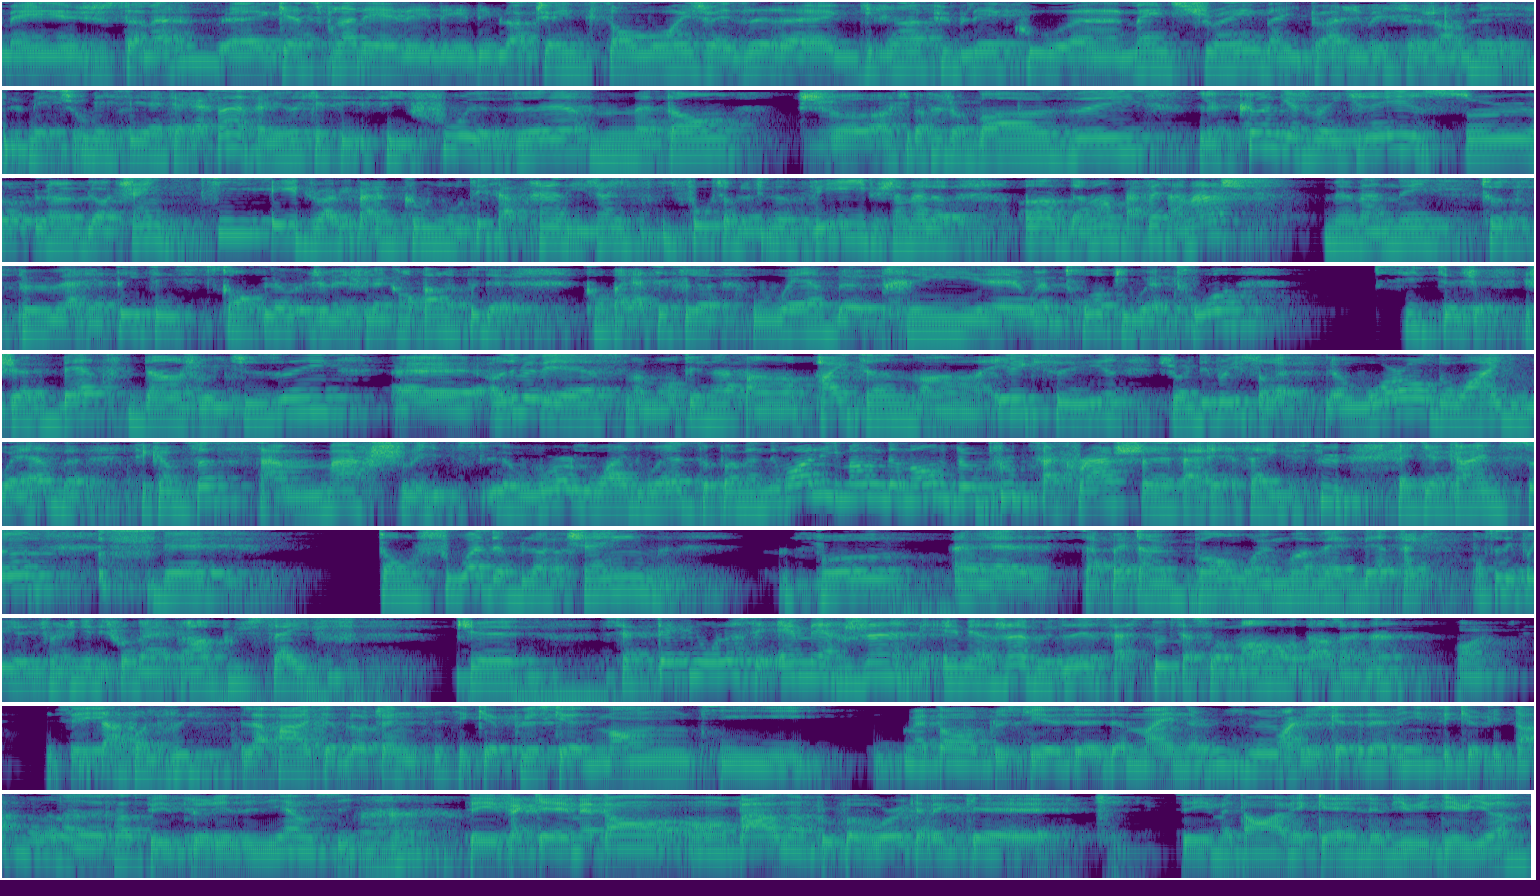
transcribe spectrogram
Mais justement, quand tu prends des, des, des, blockchains qui sont moins, je vais dire, grand public ou mainstream, ben, il peut arriver ce genre de, Mais, de mais, mais c'est intéressant, ça veut dire que c'est fou de dire, mettons, je vais, ok, parfait, je vais baser le code que je vais écrire sur un blockchain qui est drivé par une communauté, ça prend des gens, il, faut que ce blockchain-là vive, justement, là, offre, demande, parfait, ça marche. mais maintenant, tout peut arrêter. Tu sais, si tu là, je, je voulais qu'on parle un peu de comparatif là, web pré euh, web 3 puis web 3. Si je, je bête dans, je vais utiliser euh, AWS, m'a monter une app en Python, en Elixir, je vais le déployer sur le, World Wide Web. C'est comme ça, ça marche. Le World Wide Web peut pas m'amener. Il manque de monde, ça crash, euh, ça, ça existe plus. Fait y a quand même ça de ton choix de blockchain va euh, ça peut être un bon ou un mauvais bet fait que pour ça des fois j'imagine qu'il y a des choix vraiment plus safe que cette techno là c'est émergent mais émergent veut dire ça se peut que ça soit mort dans un an Ouais. si ça n'a pas levé L'affaire avec le blockchain aussi, c'est que plus qu'il y a de monde qui, mettons, plus qu'il y a de, de miners, là, Ouais. plus que ça devient sécuritaire, là, dans un sens, puis plus résilient aussi. Uh-huh. Tu sais, fait que, mettons, on parle dans Proof of Work avec, euh, tu sais, mettons, avec euh, le vieux Ethereum.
